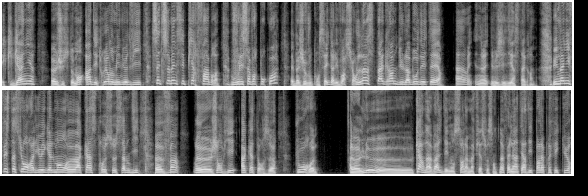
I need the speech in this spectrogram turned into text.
et qui gagne euh, justement à détruire nos milieux de vie. Cette semaine, c'est Pierre Fabre. Vous voulez savoir pourquoi? Eh ben, je vous conseille d'aller voir sur l'Instagram du Labo des Terres. Ah oui, j'ai dit Instagram. Une manifestation aura lieu également euh, à Castres ce samedi 20 euh, janvier à 14h pour euh, le euh, carnaval dénonçant la mafia 69. Elle est interdite par la préfecture.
